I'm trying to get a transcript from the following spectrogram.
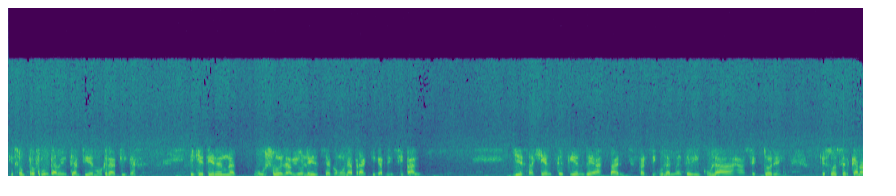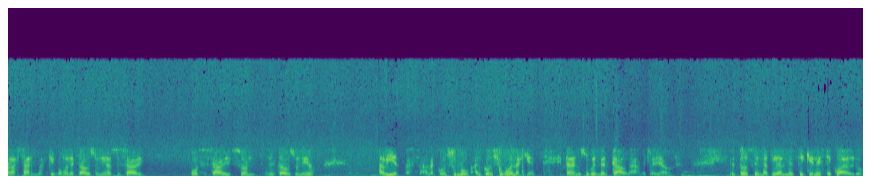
que son profundamente antidemocráticas y que tienen un uso de la violencia como una práctica principal. Y esa gente tiende a estar particularmente vinculada a sectores que son cercanos a las armas, que como en Estados Unidos se sabe, como se sabe, son en Estados Unidos abiertas al consumo, al consumo de la gente. Están en el supermercado las ametralladoras. Entonces, naturalmente que en ese cuadro,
